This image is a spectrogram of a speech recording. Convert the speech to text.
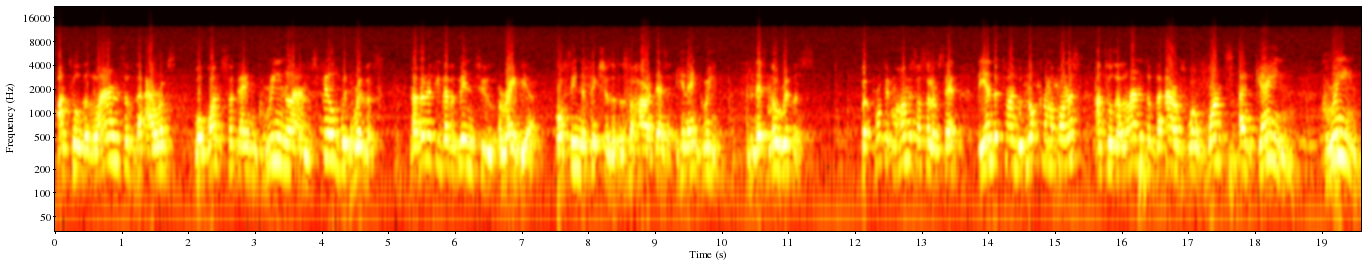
until the lands of the Arabs were once again green lands filled with rivers now, I don't know if you've ever been to Arabia or seen the pictures of the Sahara Desert. It ain't green, and there's no rivers. But Prophet Muhammad said, the end of time would not come upon us until the lands of the Arabs were once again green,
